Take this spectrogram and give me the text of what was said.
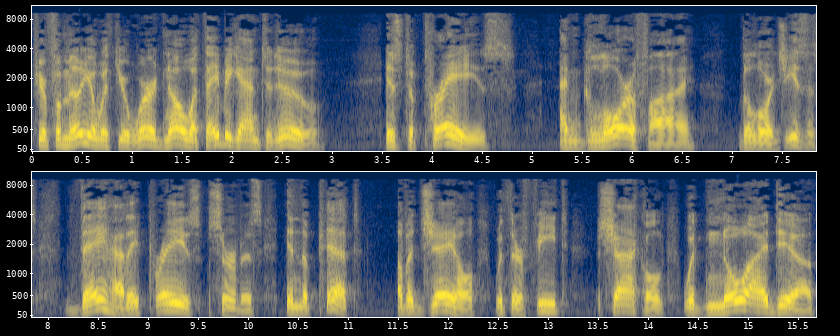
If you're familiar with your word, know what they began to do is to praise and glorify the Lord Jesus. They had a praise service in the pit of a jail with their feet shackled with no idea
